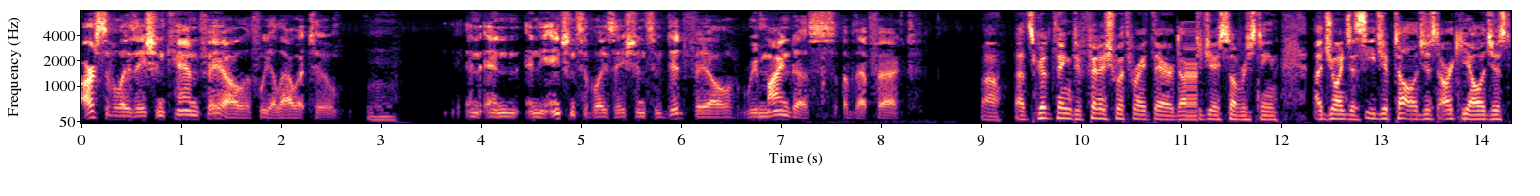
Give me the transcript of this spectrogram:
our civilization can fail if we allow it to. Mm-hmm and, and, and the ancient civilizations who did fail remind us of that fact. Wow, that's a good thing to finish with right there. Dr. Jay Silverstein uh, joins us, Egyptologist, archaeologist,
